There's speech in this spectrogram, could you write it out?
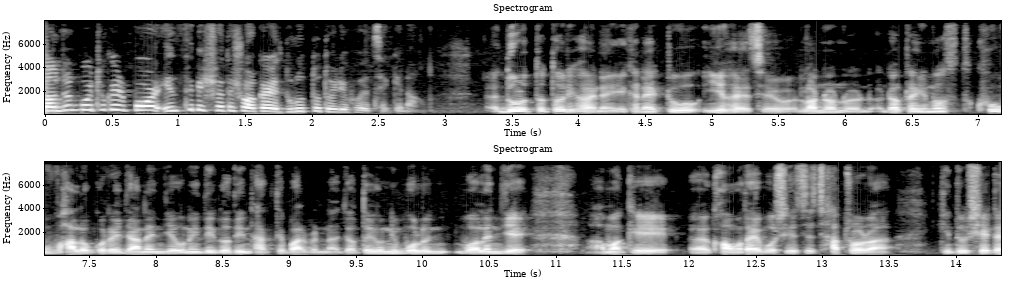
লন্ডন বৈঠকের পর এনসিপির সাথে সরকারের দূরত্ব তৈরি হয়েছে কিনা? দূরত্ব তৈরি হয় নাই। এখানে একটু ইয়ে হয়েছে। লন্ডন ডক্টর ইউনুস খুব ভালো করে জানেন যে উনি দীর্ঘদিন থাকতে পারবেন না। যতই উনি বলেন বলেন যে আমাকে ক্ষমতায় বসিয়েছে ছাত্ররা কিন্তু সেটা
